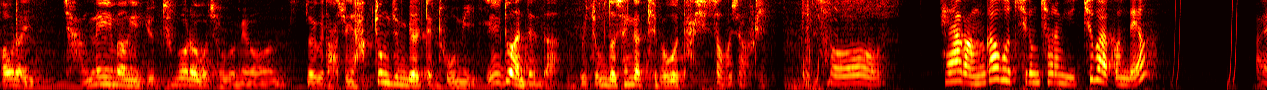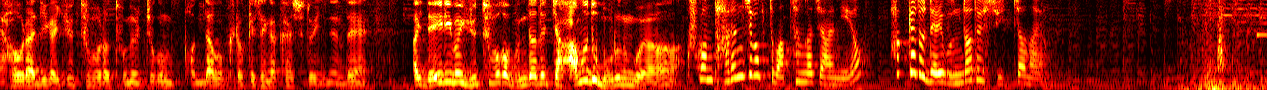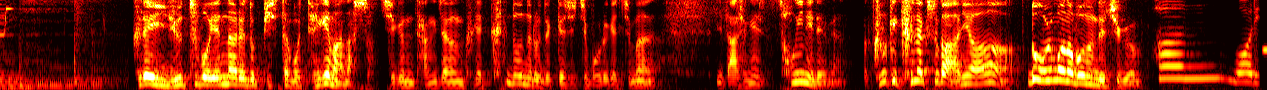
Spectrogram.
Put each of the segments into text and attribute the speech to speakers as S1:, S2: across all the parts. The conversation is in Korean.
S1: 하울아 이 장래희망의 유튜버라고 적으면 너 이거 나중에 학종 준비할 때 도움이 1도 안 된다. 우리 좀 더 생각해보고 다시 써보자 우리.
S2: 저 대학 안 가고 지금처럼 유튜브 할 건데요?
S1: 아니 하울아 네가 유튜버로 돈을 조금 번다고 그렇게 생각할 수도 있는데 아니 내일이면 유튜버가 문 닫을지 아무도 모르는 거야.
S2: 그건 다른 직업도 마찬가지 아니에요? 학교도 내일 문 닫을 수 있잖아요.
S1: 그래 이 유튜버 옛날에도 비슷한 거 되게 많았어. 지금 당장은 그게 큰 돈으로 느껴질지 모르겠지만 이 나중에 성인이 되면 그렇게 큰 액수가 아니야. 너 얼마나 버는데 지금?
S2: 한 월이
